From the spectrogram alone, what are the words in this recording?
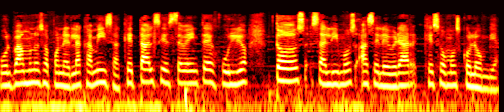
volvámonos a poner la camisa. ¿Qué tal si este 20 de julio todos salimos a celebrar que somos Colombia?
